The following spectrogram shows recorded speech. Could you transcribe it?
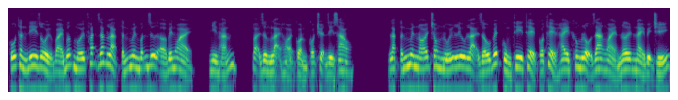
Cố thần đi rồi vài bước mới phát giác Lạc Tấn Nguyên vẫn giữ ở bên ngoài, nhìn hắn, toại dừng lại hỏi còn có chuyện gì sao. Lạc Tấn Nguyên nói trong núi lưu lại dấu vết cùng thi thể có thể hay không lộ ra ngoài nơi này vị trí.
